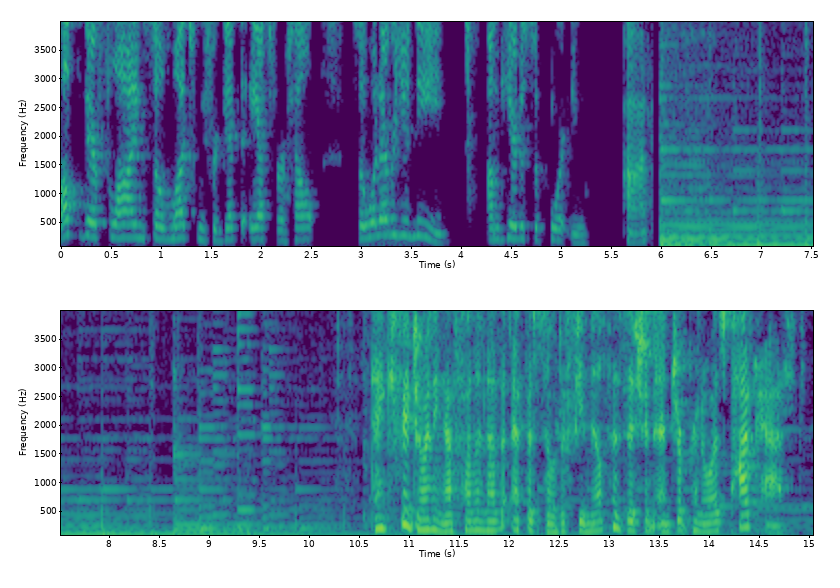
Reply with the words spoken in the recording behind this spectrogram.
up there flying so much we forget to ask for help. So, whatever you need, I'm here to support you. Uh. Thank you for joining us on another episode of Female Physician Entrepreneurs Podcast.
